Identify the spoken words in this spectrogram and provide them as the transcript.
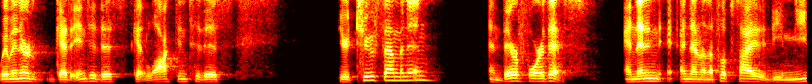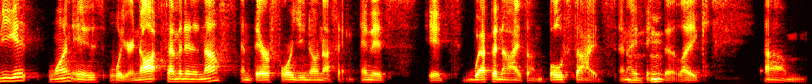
women are get into this get locked into this. You're too feminine and therefore this and then and then on the flip side the immediate one is well you're not feminine enough and therefore you know nothing and it's it's weaponized on both sides and mm-hmm. i think mm-hmm. that like um,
